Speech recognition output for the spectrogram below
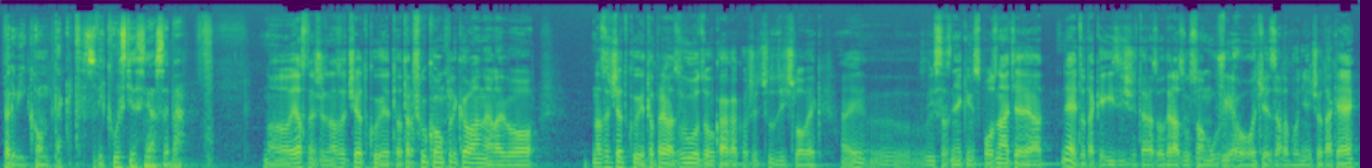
prvý kontakt. Zvykli ste si na seba? No jasné, že na začiatku je to trošku komplikované, lebo na začiatku je to pre vás v úvodzovkách akože cudzí človek. Hej? Vy sa s niekým spoznáte a nie je to také easy, že teraz odrazu som už jeho otec alebo niečo také.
